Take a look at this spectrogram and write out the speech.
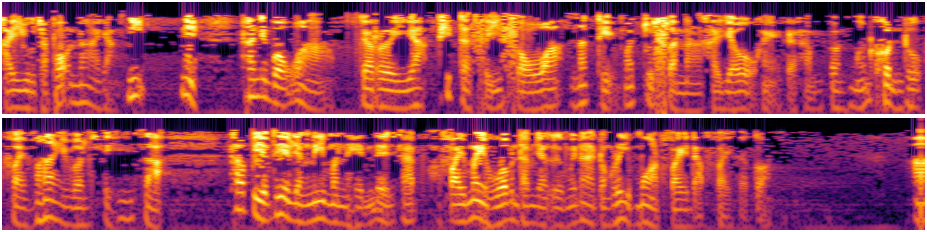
ภัยอยู่เฉพาะหน้าอย่างนี้นี่ท่านจะบอกว่า จเรยยะทิตสีโสวะนัตถิมัจจุสนาขยโยให้กระทำตนเหมือนคนถูกไฟไหม้บนศีรษะ ถ้าเปรียบเทียบอย่างนี้มันเห็นได้ชัดไฟไหม้หัวมันทำอย่างอื่นไม่ได้ ต้องรีบมอดไฟดับไฟซะก่อน อ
